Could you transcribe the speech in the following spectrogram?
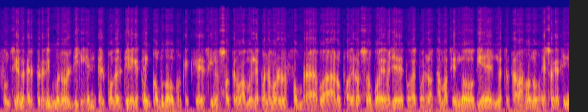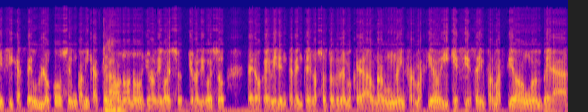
funciones del periodismo, ¿no? El dirigente, el poder tiene que estar incómodo, porque es que si nosotros vamos y le ponemos la alfombra pues, a los poderosos, pues oye, pues, pues no estamos haciendo bien nuestro trabajo, ¿no? ¿Eso qué significa? ¿Ser un loco, ser un kamikaze? No, no, no, yo no digo eso, yo no digo eso, pero que evidentemente nosotros tenemos que dar una, una información y que si esa información veraz,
